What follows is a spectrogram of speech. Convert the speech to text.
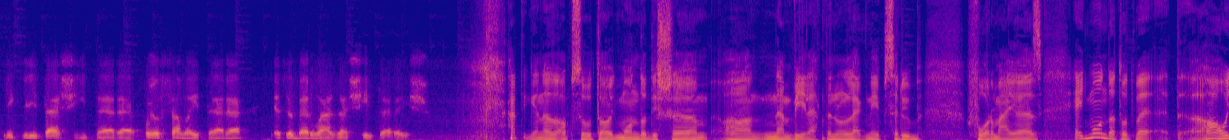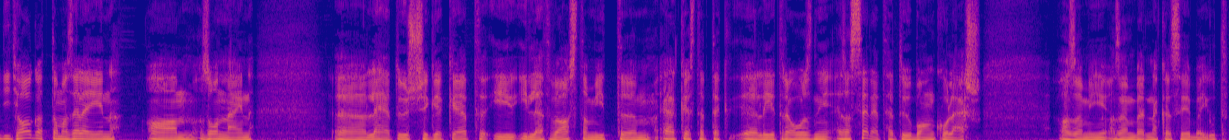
likviditási hitelre, folyószámla hitelre, illetve beruházási hitelre is. Hát igen, az abszolút, ahogy mondod is, a nem véletlenül a legnépszerűbb formája ez. Egy mondatot, ahogy így hallgattam az elején az online lehetőségeket, illetve azt, amit elkezdtettek létrehozni, ez a szerethető bankolás az, ami az embernek eszébe jut.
